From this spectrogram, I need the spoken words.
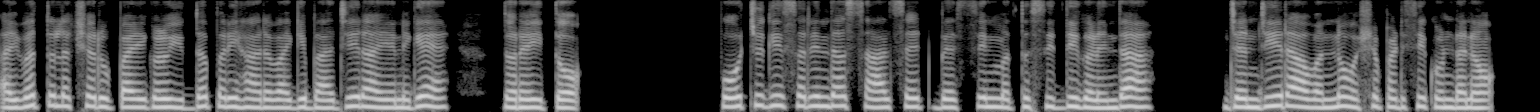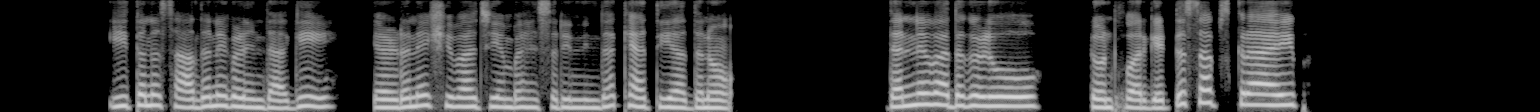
ಐವತ್ತು ಲಕ್ಷ ರೂಪಾಯಿಗಳು ಯುದ್ಧ ಪರಿಹಾರವಾಗಿ ಬಾಜಿರಾಯನಿಗೆ ದೊರೆಯಿತು. ಪೋರ್ಚುಗೀಸರಿಂದ ಸಾಲ್ಸೆಟ್, ಬೆಸ್ಸಿನ್ ಮತ್ತು ಸಿದ್ದಿಗಳಿಂದ ಜಂಜೀರಾವನ್ನು ವಶಪಡಿಸಿಕೊಂಡನು. ಈತನ ಸಾಧನೆಗಳಿಂದಾಗಿ ಎರಡನೇ ಶಿವಾಜಿ ಎಂಬ ಹೆಸರಿನಿಂದ ಖ್ಯಾತಿಯಾದನು. ಧನ್ಯವಾದಗಳು. Don't forget to subscribe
